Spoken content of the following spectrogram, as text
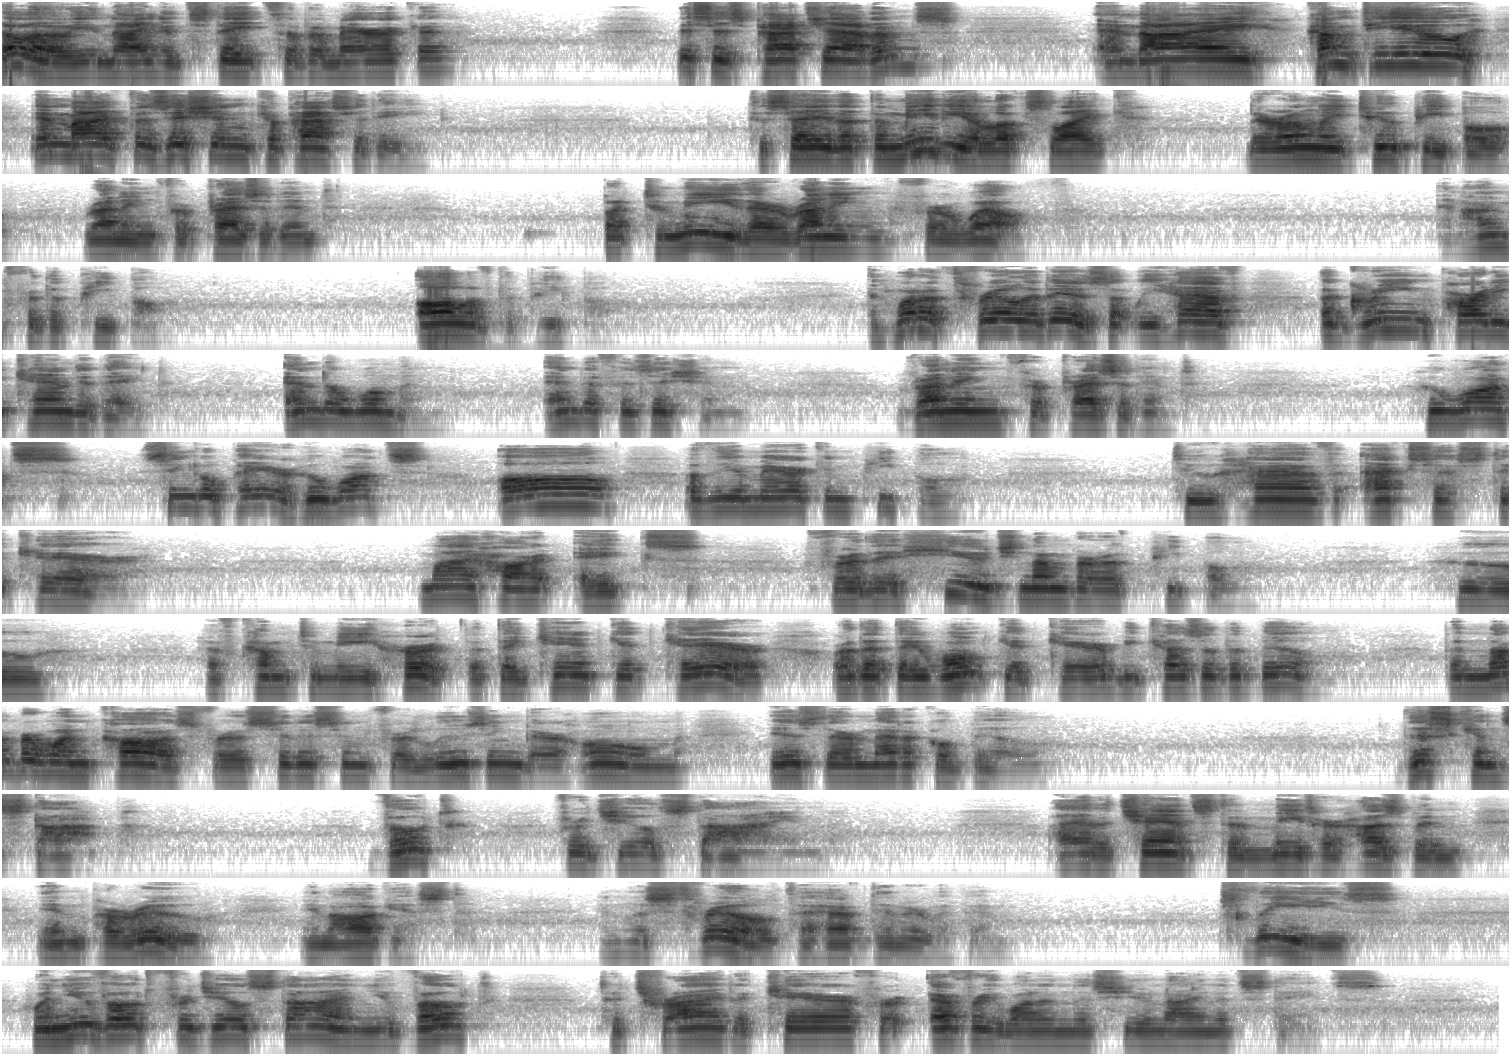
Hello, United States of America. This is Patch Adams, and I come to you in my physician capacity to say that the media looks like there are only two people running for president, but to me they're running for wealth. And I'm for the people, all of the people. And what a thrill it is that we have a Green Party candidate and a woman and a physician running for president who wants single payer, who wants all of the American people to have access to care. My heart aches for the huge number of people who have come to me hurt that they can't get care or that they won't get care because of the bill. The number one cause for a citizen for losing their home is their medical bill. This can stop. Vote for Jill Stein. I had a chance to meet her husband in Peru in August and was thrilled to have dinner with him. Please, when you vote for Jill Stein, you vote to try to care for everyone in this United States,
